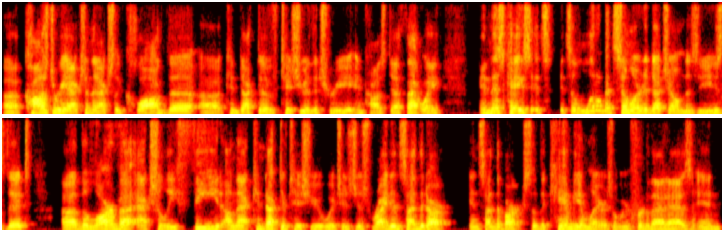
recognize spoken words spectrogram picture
uh, caused a reaction that actually clogged the uh, conductive tissue of the tree and caused death that way. In this case, it's, it's a little bit similar to Dutch elm disease that uh, the larvae actually feed on that conductive tissue, which is just right inside the dark, inside the bark. So the cambium layer is what we refer to that as in,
